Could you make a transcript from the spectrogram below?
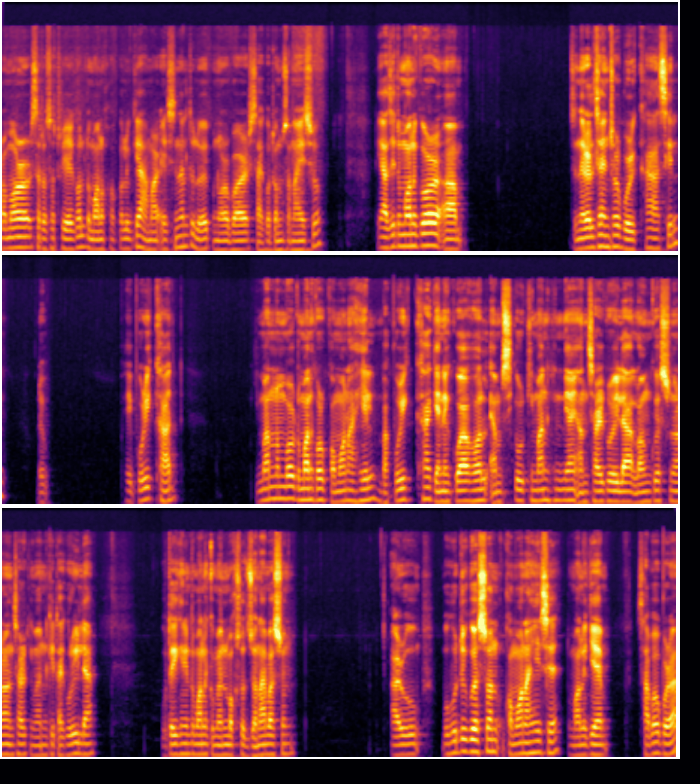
মৰমৰ ছাত্ৰ ছাত্ৰীসকল তোমালোক সকলোকে আমাৰ এই চেনেলটোলৈ পুনৰবাৰ স্বাগতম জনাইছোঁ। আজি তোমালোকৰ জেনেৰেল ছায়েন্সৰ পৰীক্ষা আছিল। সেই পৰীক্ষাত কিমান নম্বৰ তোমালোকৰ কমন আহিল বা পৰীক্ষা কেনেকুৱা হ'ল এম চি কিউৰ কিমানখিনি আনচাৰ কৰিলা লং কুৱেশ্যনৰ আনচাৰ কিমানকেইটা কৰিলা গোটেইখিনি তোমালোকে কমেণ্ট বক্সত জনাবাচোন। আৰু বহুতো কুৱেশ্যন কমন আহিছে তোমালোকে চাব পৰা।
